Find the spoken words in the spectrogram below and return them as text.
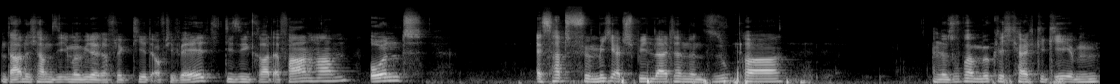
Und dadurch haben sie immer wieder reflektiert auf die Welt, die sie gerade erfahren haben. Und es hat für mich als Spielleiter einen super, eine super Möglichkeit gegeben,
